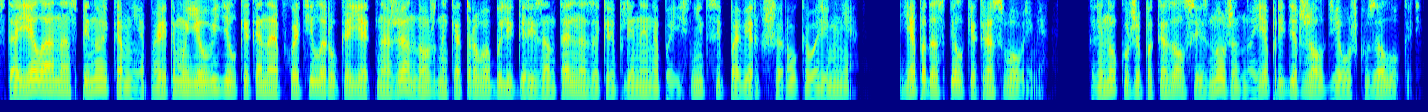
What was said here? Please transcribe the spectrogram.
Стояла она спиной ко мне, поэтому я увидел, как она обхватила рукоять ножа, ножны которого были горизонтально закреплены на пояснице поверх широкого ремня. Я подоспел как раз вовремя. Клинок уже показался из ножен, но я придержал девушку за локоть.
